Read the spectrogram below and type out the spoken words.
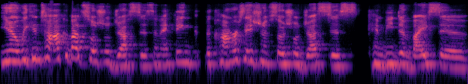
you know, we can talk about social justice, and I think the conversation of social justice can be divisive,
